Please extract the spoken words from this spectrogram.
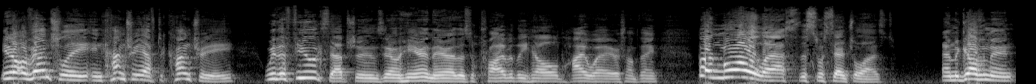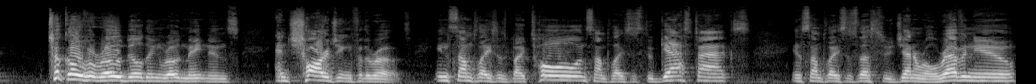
you know, eventually, in country after country, with a few exceptions, you know, here and there, there's a privately held highway or something. But more or less, this was centralized. And the government took over road building, road maintenance, and charging for the roads. In some places by toll, in some places through gas tax, in some places thus through general revenue,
